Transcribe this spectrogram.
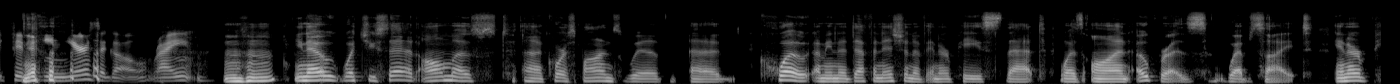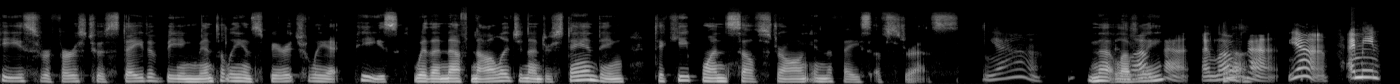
15 years ago, right? Mm-hmm. You know, what you said almost uh, corresponds with uh, quote, I mean, a definition of inner peace that was on Oprah's website. Inner peace refers to a state of being mentally and spiritually at peace with enough knowledge and understanding to keep oneself strong in the face of stress. Yeah. Isn't that I lovely? love that. I love yeah. that. Yeah. I mean,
